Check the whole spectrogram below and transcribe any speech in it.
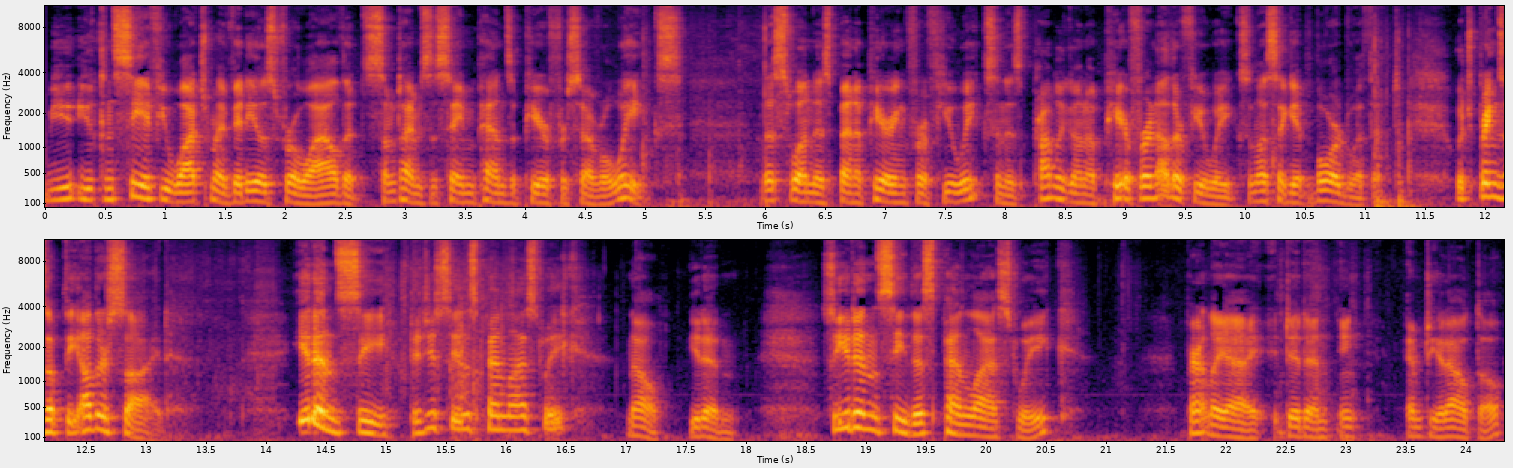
you, you can see if you watch my videos for a while that sometimes the same pens appear for several weeks. This one has been appearing for a few weeks and is probably going to appear for another few weeks unless I get bored with it. Which brings up the other side. You didn't see... Did you see this pen last week? No, you didn't. So you didn't see this pen last week. Apparently I did empty it out, though.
